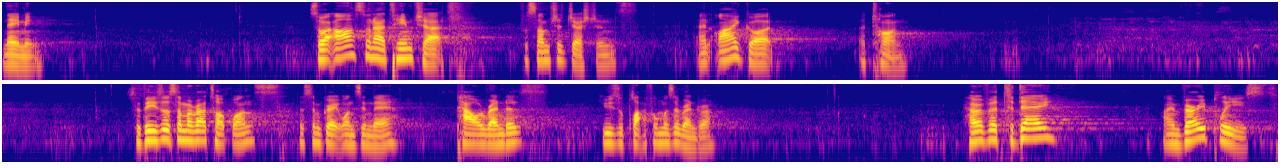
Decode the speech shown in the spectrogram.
Naming. So I asked on our team chat for some suggestions, and I got a ton. So these are some of our top ones. There's some great ones in there. Power renders, use the platform as a renderer. However, today, I'm very pleased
